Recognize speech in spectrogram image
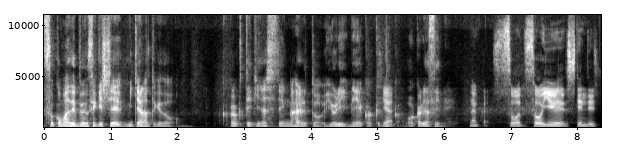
そこまで分析して見てなかったけど科学的な視点が入るとより明確っていうか分かりやすいね。なんかそうそういう視点でちょっ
